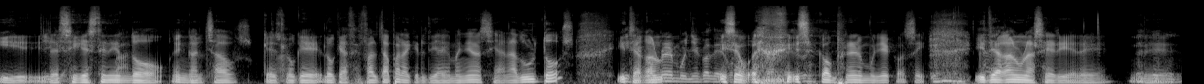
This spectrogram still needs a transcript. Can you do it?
y le bien, sigues teniendo enganchados, que es lo que, lo que hace falta para que el día de mañana sean adultos y, Y te se hagan compren el muñeco de y se, y se compren el muñeco, sí, y te hagan una serie de, de-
